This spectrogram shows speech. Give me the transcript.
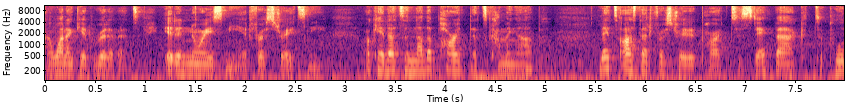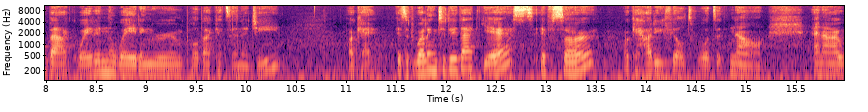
I want to get rid of it, it annoys me, it frustrates me. Okay, that's another part that's coming up. Let's ask that frustrated part to step back, to pull back, wait in the waiting room, pull back its energy. Okay, is it willing to do that? Yes. If so, okay, how do you feel towards it now? And I,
